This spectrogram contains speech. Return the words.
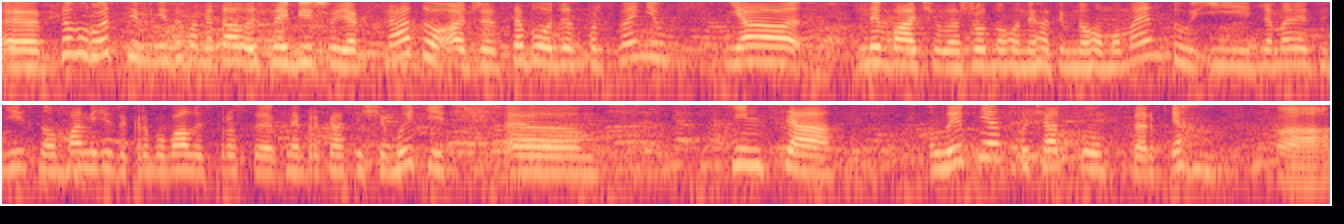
Е, В цьому році мені запам'яталось найбільше як свято, адже все було для спортсменів. Я не бачила жодного негативного моменту, і для мене це дійсно в пам'яті закарбувалось просто як найпрекрасніші миті. Кінця липня, початку серпня. А,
